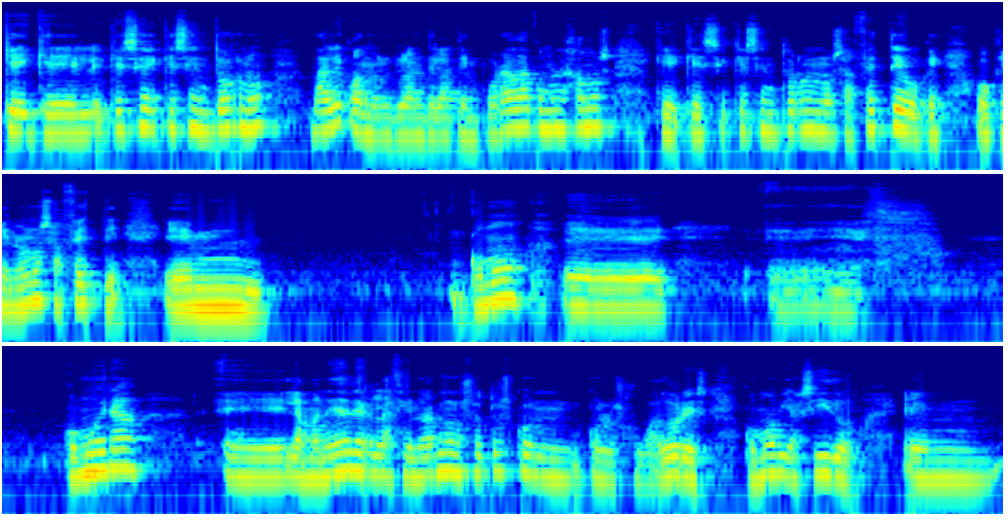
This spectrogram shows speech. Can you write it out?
que, que, que, ese, que, ese, entorno ¿vale? Cuando durante la temporada, ¿cómo dejamos que, ese, entorno nos afecte o que, o que no nos afecte? Em, ¿cómo, eh, eh, ¿Cómo era eh, la manera de relacionarnos nosotros con, los jugadores? ¿Cómo había sido? Em,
